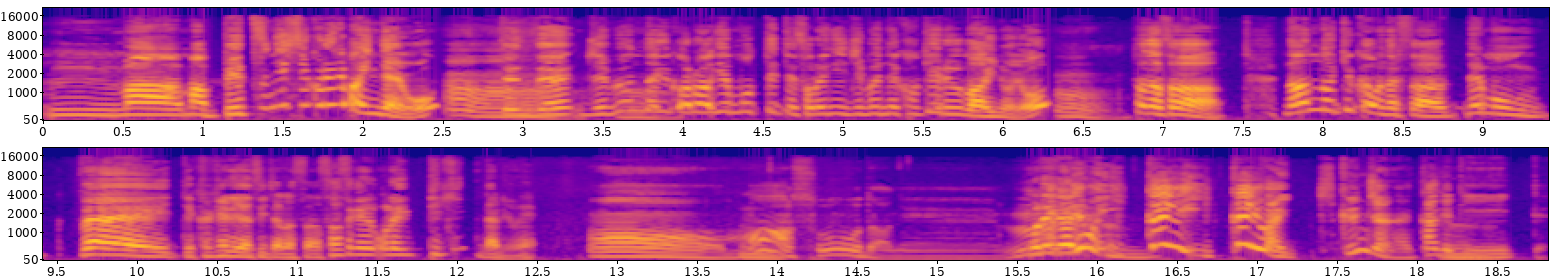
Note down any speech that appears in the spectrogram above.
うん、まあ、まあ別にしてくれればいいんだよ。うん全然。自分だけ唐揚げ持ってってそれに自分でかける場合のよ。うん。たださ、何の許可もなくさ、レモン、フェイってかけるやついたらさ、さすがに俺ピキってなるよね。ああ、まあそうだね。俺がまあでも一回、一回は聞くんじゃない？かけていいって。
